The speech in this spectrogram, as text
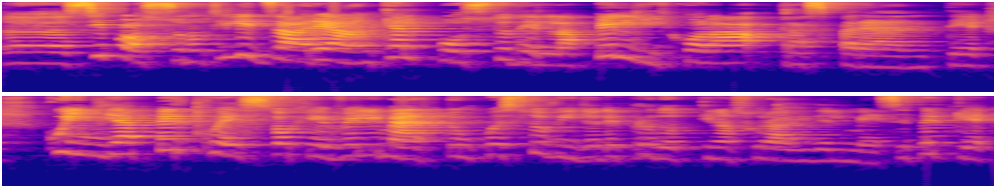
eh, si possono utilizzare anche al posto della pellicola trasparente. Quindi è per questo che ve li metto in questo video dei prodotti naturali del mese, perché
